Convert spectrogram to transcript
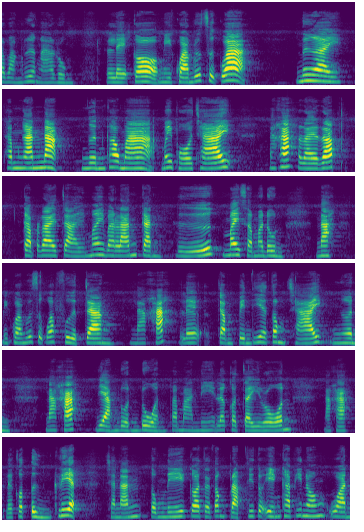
ระวังเรื่องอารมณ์ และก็มีความรู้สึกว่า เหนื่อยทำงานหนัก เงินเข้ามาไม่พอใช้นะคะ รายรับกับรายจ่ายไม่บาลานซ์กัน หรือไม่สมดุลนะมีความรู้สึกว่าฝืดจังนะคะ และจำเป็นที่จะต้องใช้เงิน นะคะ อย่างด่วนๆประมาณนี้แล้วก็ใจร้อนนะคะ แล้วก็ตึงเครียด ฉะนั้นตรงนี้ก็จะต้องปรับที่ตัวเองค่ะพี่น้องวัน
